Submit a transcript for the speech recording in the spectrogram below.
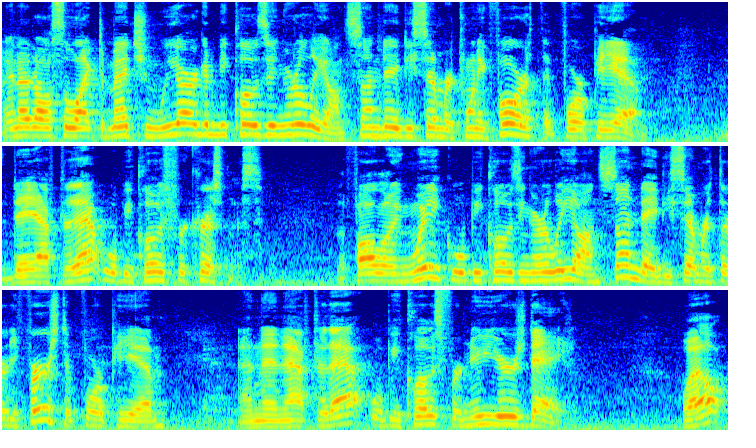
And I'd also like to mention we are going to be closing early on Sunday, December 24th at 4 p.m. The day after that we'll be closed for Christmas. The following week we'll be closing early on Sunday, December 31st at 4 p.m. And then after that we'll be closed for New Year's Day. Well,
